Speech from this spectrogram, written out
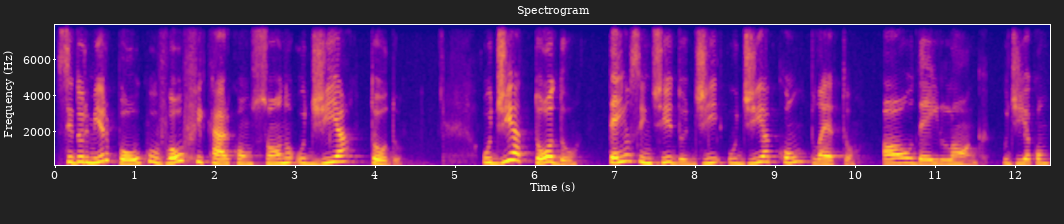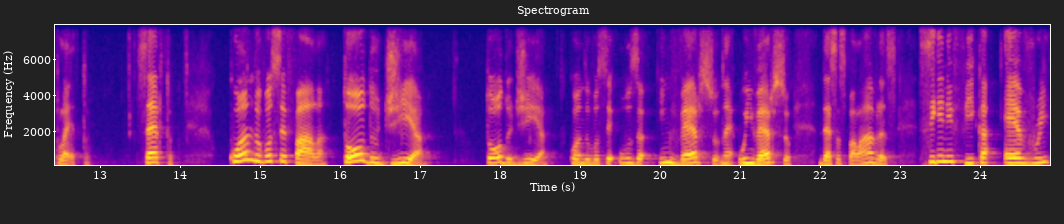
se dormir pouco, vou ficar com sono o dia todo. O dia todo tem o sentido de o dia completo, all day long, o dia completo, certo? Quando você fala todo dia, todo dia, quando você usa inverso, né? O inverso dessas palavras significa every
